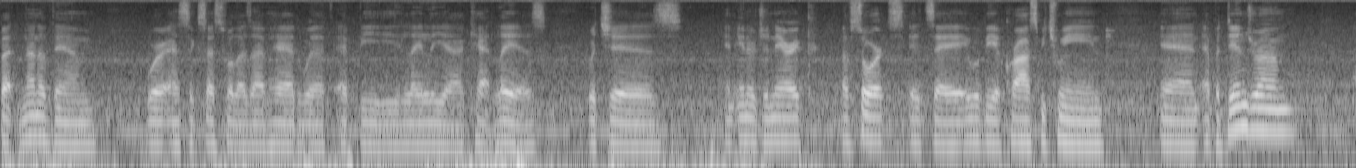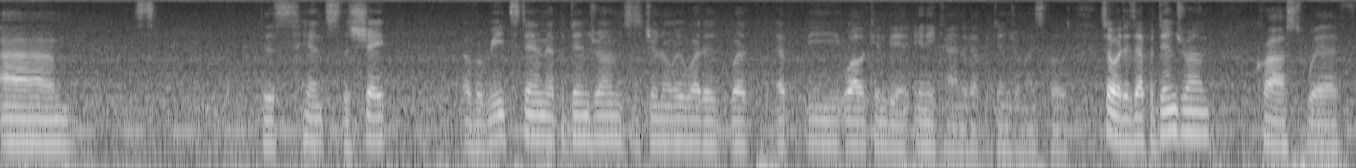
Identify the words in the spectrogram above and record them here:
but none of them were as successful as I've had with Epilalia cattleyas, which is an intergeneric of sorts. It's a it would be a cross between an epidendrum. Um, this hence the shape of a reed stem epidendrum. This is generally what it what epi well it can be any kind of epidendrum I suppose. So it is epidendrum crossed with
